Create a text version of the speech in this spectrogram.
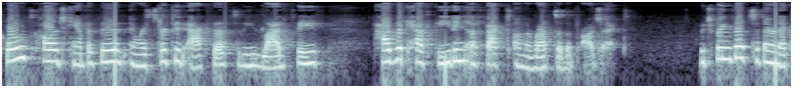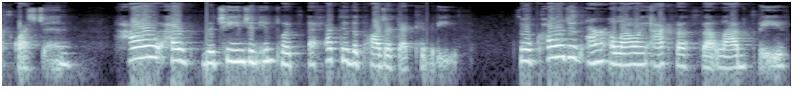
Closed college campuses and restricted access to these lab space has a cascading effect on the rest of the project. Which brings us to their next question. How has the change in inputs affected the project activities? So if colleges aren't allowing access to that lab space,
